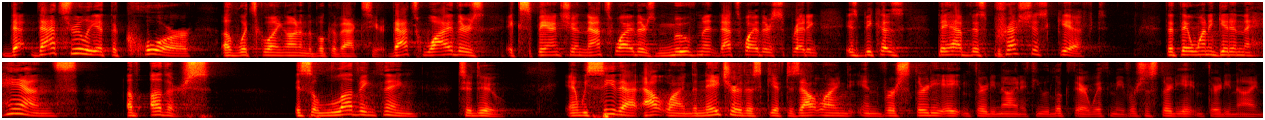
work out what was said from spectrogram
That, that's really at the core of what's going on in the book of Acts here. That's why there's expansion, that's why there's movement, that's why there's spreading, is because they have this precious gift that they want to get in the hands of others. It's a loving thing to do. And we see that outlined. The nature of this gift is outlined in verse 38 and 39. If you would look there with me, verses 38 and 39.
